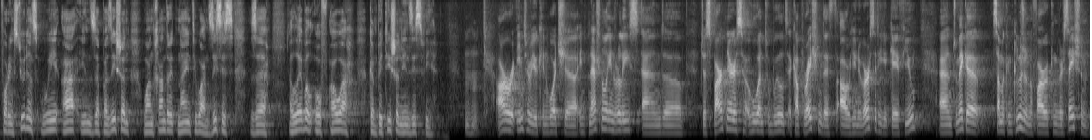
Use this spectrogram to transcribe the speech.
foreign students, we are in the position 191. This is the level of our competition in this sphere. Mm -hmm. Our interview can watch uh, international in release and uh, just partners who want to build a cooperation with our university, KFU. And to make a, some conclusion of our conversation,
